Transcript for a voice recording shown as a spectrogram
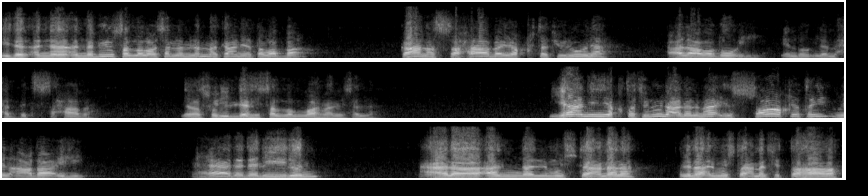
إذا أن النبي صلى الله عليه وسلم لما كان يتوضأ كان الصحابة يقتتلون على وضوئه ينظر إلى محبة الصحابة لرسول الله صلى الله عليه وسلم. يعني يقتتلون على الماء الساقط من أعضائه. هذا دليل على أن المستعمل الماء المستعمل في الطهارة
